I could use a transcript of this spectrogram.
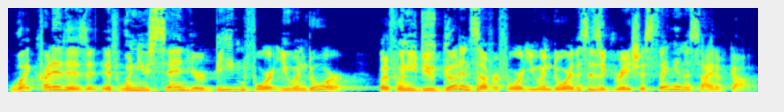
what credit is it if when you sin, you're beaten for it, you endure? But if when you do good and suffer for it, you endure, this is a gracious thing in the sight of God.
